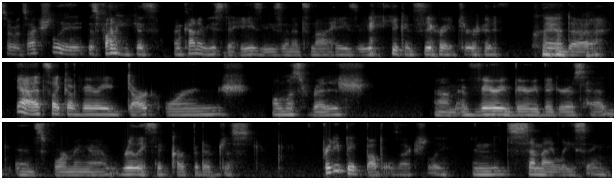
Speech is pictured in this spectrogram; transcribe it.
so it's actually it's funny because I'm kind of used to hazies and it's not hazy. you can see right through it. And uh, yeah, it's like a very dark orange, almost reddish, um, a very very vigorous head, and it's forming a really thick carpet of just pretty big bubbles actually, and it's semi-lacing.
